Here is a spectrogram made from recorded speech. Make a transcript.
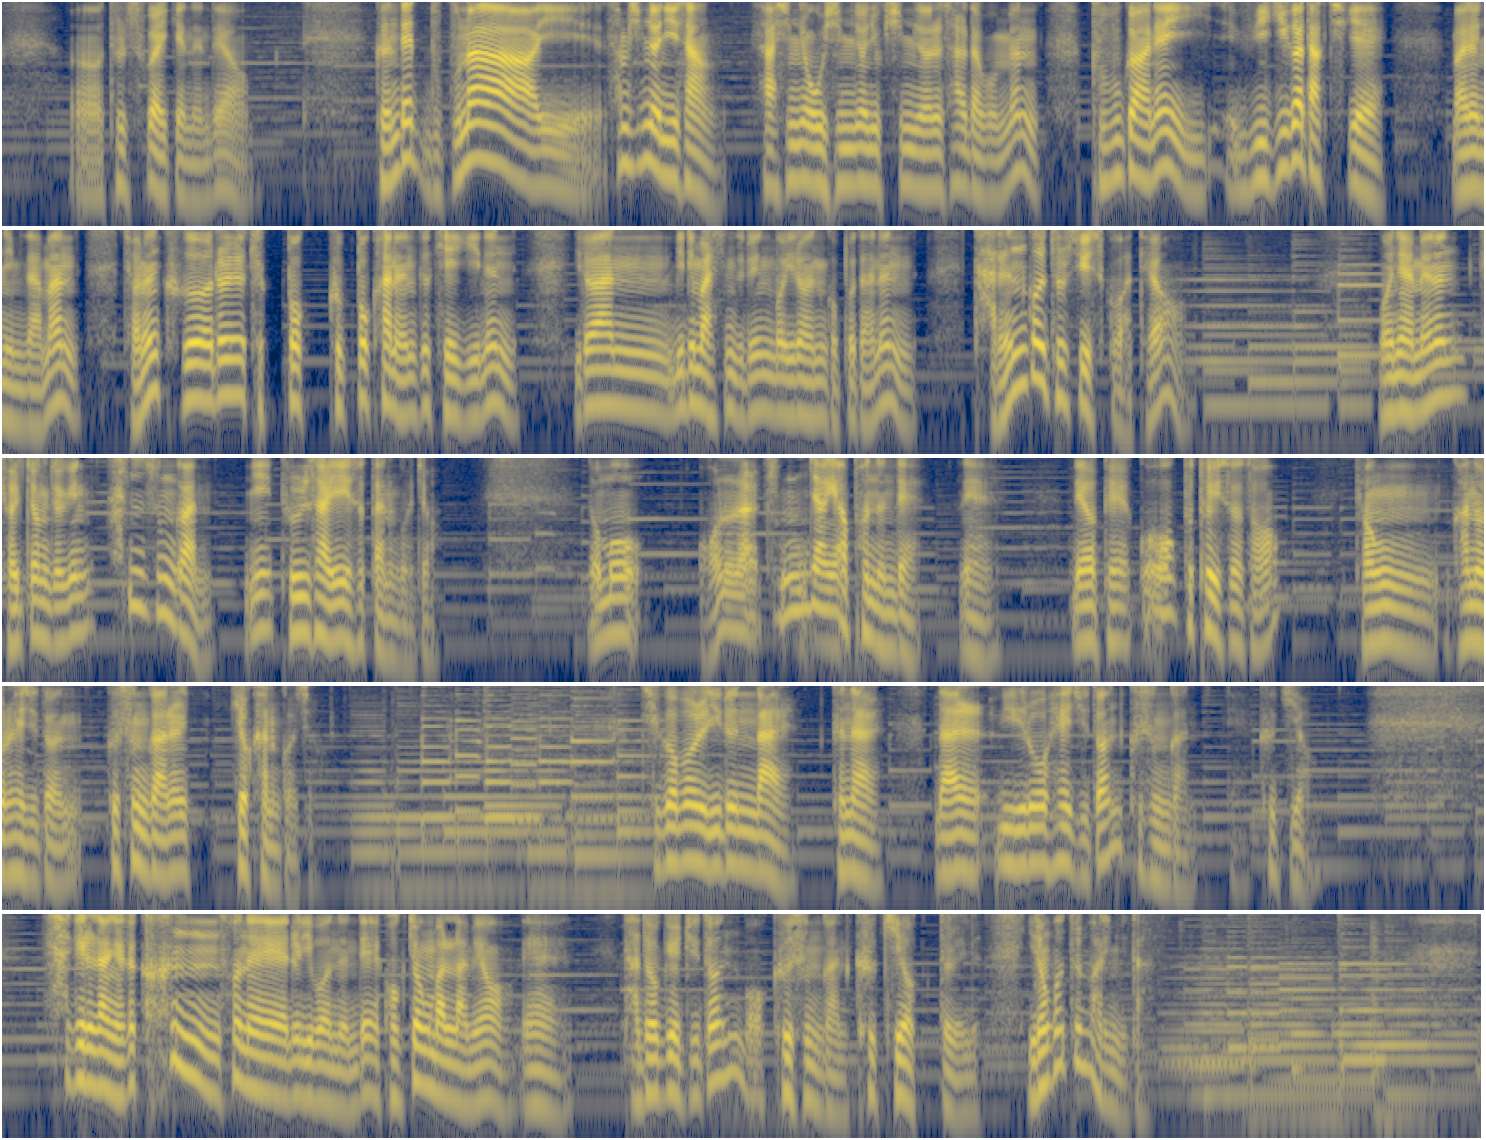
어, 들 수가 있겠는데요. 그런데 누구나 이 30년 이상 40년, 50년, 60년을 살다 보면 부부간의 위기가 닥치게 마련입니다만 저는 그거를 극복, 극복하는 그 계기는 이러한 미리 말씀드린 뭐 이런 것보다는 다른 걸 들 수 있을 것 같아요. 뭐냐면은 결정적인 한 순간이 둘 사이에 있었다는 거죠. 너무 어느 날 굉장히 아팠는데, 네, 내 옆에 꼭 붙어 있어서 병 간호를 해주던 그 순간을 기억하는 거죠. 직업을 잃은 날, 그날, 날 위로해 주던 그 순간, 예, 그 기억. 사기를 당해서 큰 손해를 입었는데 걱정 말라며 예, 다독여 주던 뭐 그 순간, 그 기억들 이런 것들 말입니다.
